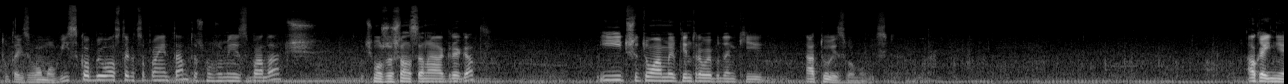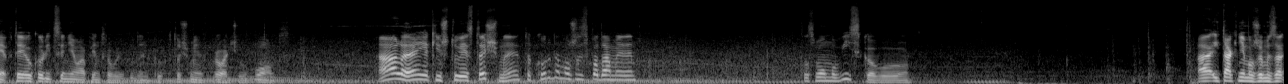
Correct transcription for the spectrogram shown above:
Tutaj złomowisko było, z tego co pamiętam, też możemy je zbadać. Być może szansa na agregat. I czy tu mamy piętrowe budynki? A, tu jest złomowisko. Okej, nie, w tej okolicy nie ma piętrowych budynków. Ktoś mnie wprowadził w błąd. Ale jak już tu jesteśmy, to kurde, może zbadamy to złomowisko, bo... A i tak nie możemy za...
